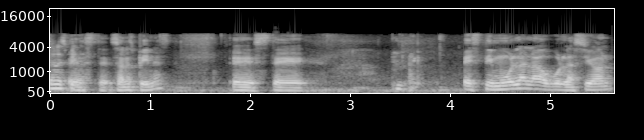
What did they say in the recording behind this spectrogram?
Son espinas. este, son espinas, este, estimula la ovulación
